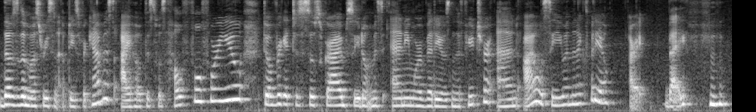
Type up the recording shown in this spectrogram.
Those are the most recent updates for Canvas. I hope this was helpful for you. Don't forget to subscribe so you don't miss any more videos in the future, and I will see you in the next video. All right, bye.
